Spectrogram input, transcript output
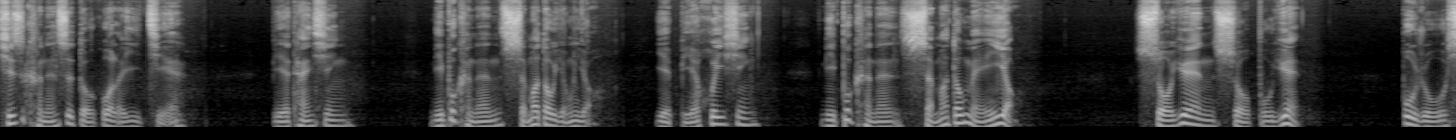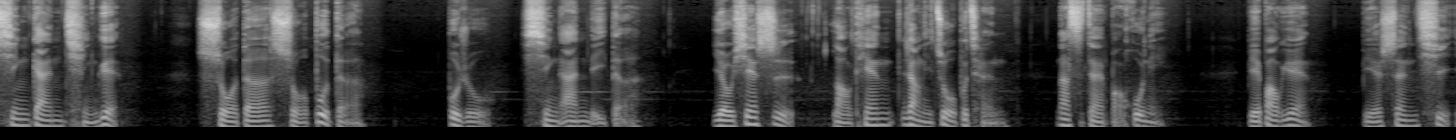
其实可能是躲过了一劫。别贪心，你不可能什么都拥有；也别灰心，你不可能什么都没有。所愿所不愿。不如心甘情愿，所得所不得，不如心安理得。有些事老天让你做不成，那是在保护你。别抱怨，别生气。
